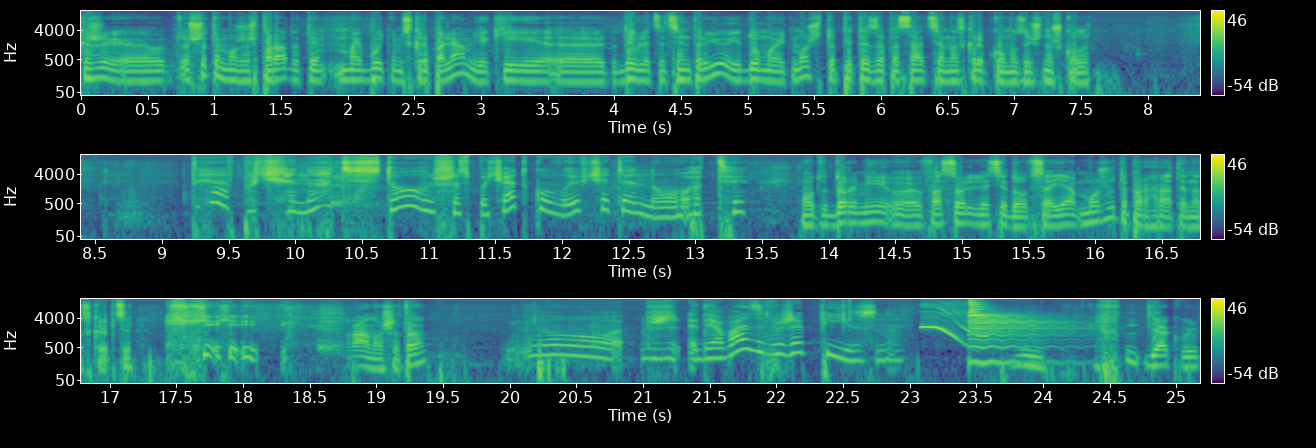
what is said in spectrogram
Скажи, е, що ти можеш порадити майбутнім скрипалям, які е, дивляться це інтерв'ю і думають, може то піти записатися на скрипку в музичну школу? Починати з того, що спочатку вивчити ноти. От до ремі е, фасоль ля сідо, все. Я можу тепер грати на скрипці? Рано ще, так? Ну, для вас вже пізно. Дякую.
